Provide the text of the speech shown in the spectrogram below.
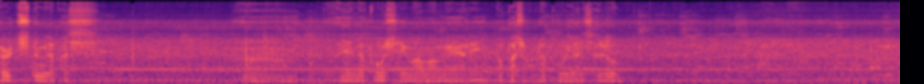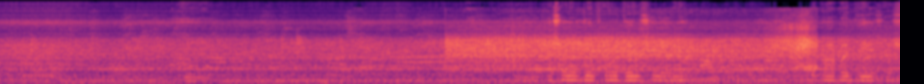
Church ng Lapas. Ah, ayan na po si Mama Mary, papasok na po yan sa loob. Hmm. Kasunod din po dyan si ano, si Papa Jesus.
